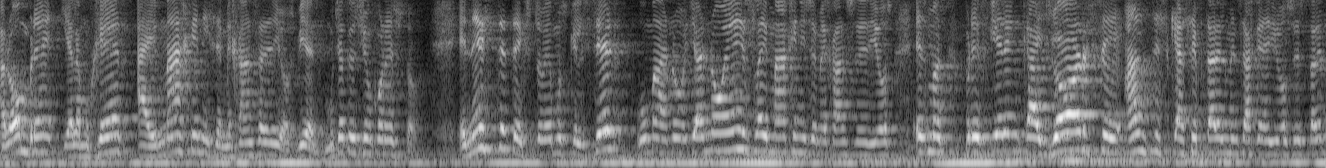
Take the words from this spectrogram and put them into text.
al hombre y a la mujer a imagen y semejanza de Dios. Bien, mucha atención con esto. En este texto vemos que el ser humano ya no es la imagen y semejanza de Dios. Es más, prefieren callarse antes que aceptar el mensaje de Dios. Estar en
